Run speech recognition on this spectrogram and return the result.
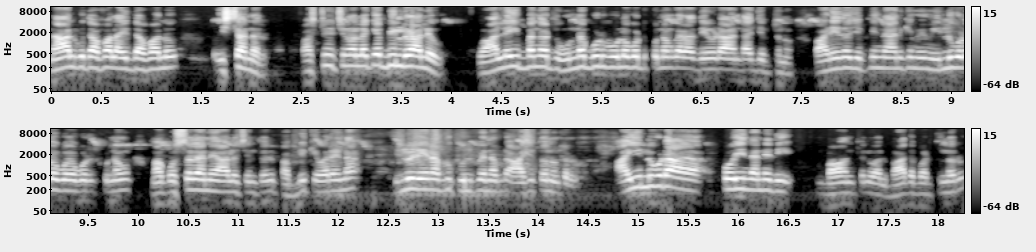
నాలుగు దఫాలు ఐదు దఫాలు ఇస్తున్నారు. ఫస్ట్ ఇచ్చిన వాళ్ళకే బిల్లు రాలేవు. వాళ్ళే ఇబ్బంది పడుతుంది ఉన్న గుడి ఊలగొట్టుకున్నాం కదా దేవుడా అంటే చెప్తున్నాం. వాడు ఏదో చెప్పిన దానికి మేము ఇల్లు కూడా ఊలగొట్టుకున్నాం. మాకు వస్తుంది అనే ఆలోచనతో పబ్లిక్ ఎవరైనా ఇల్లు లేనప్పుడు కూలిపోయినప్పుడు ఆశతో ఉంటారు. ఆ ఇల్లు కూడా పోయింది అనేది భావంతో వాళ్ళు బాధపడుతున్నారు.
